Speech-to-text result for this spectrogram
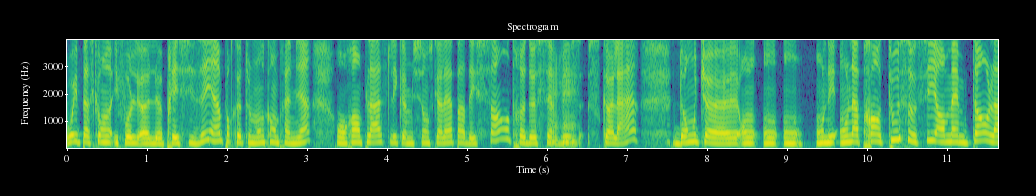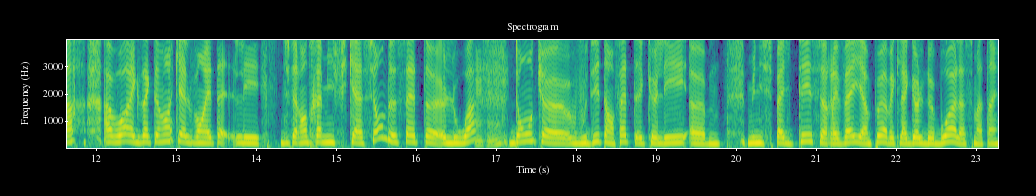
Oui, parce qu'il faut le, préciser hein, pour que tout le monde comprenne bien. On remplace les commissions scolaires par des centres de services mhm. scolaires. Donc, euh, on, on, on, est, on apprend tous aussi en même temps là à voir exactement quelles vont être les différentes ramifications de cette euh, loi. Mhm. Donc, euh, vous dites en fait que les municipalités se réveillent un peu avec la gueule de bois là ce matin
